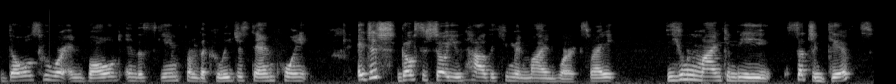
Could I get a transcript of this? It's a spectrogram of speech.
those who were involved in the scheme from the collegiate standpoint, it just goes to show you how the human mind works, right? The human mind can be such a gift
